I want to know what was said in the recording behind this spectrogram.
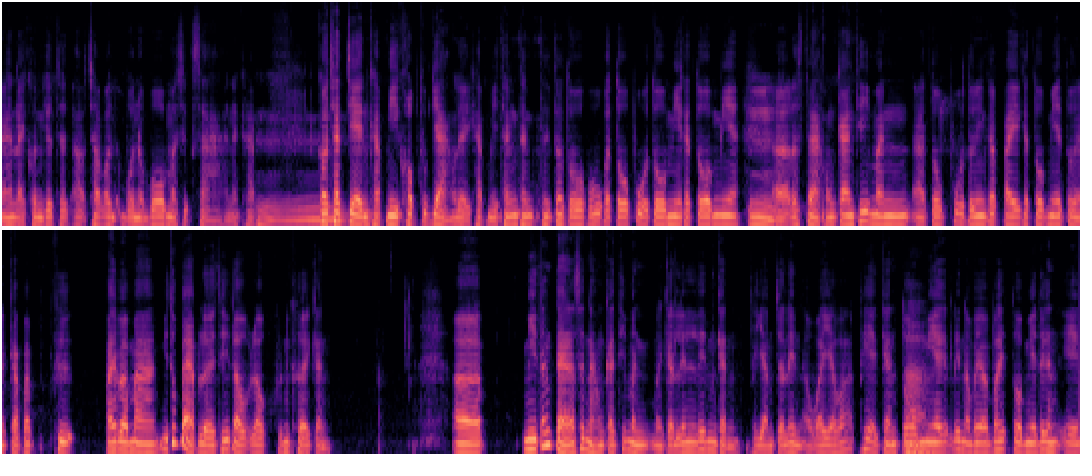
นะหลายคนก็จะเอาชอบเอาโบโนโบมาศึกษานะครับอืมก็ชัดเจนครับมีครบทุกอย่างเลยครับ มีทั้งทั้งทั้งตัวผู้กับตัวผู้ตัวเมียกับตัวเมียอืมเอ่อลักษณะของการที่มันเอ่อตัวผู้ตัวนี้ก็ไปกับตัวเมียตัวนี้กลับมาคือไปมามีทุกแบบเลยที่เราเราคุ้นเคยกันเอ่อ มีตั้งแต่ลักษณะของการที่มันเหมือนกันเล่นเล่นๆกันพยายามจะเล่นอวัยวะเพศกันตัวอ่าเมียเล่นอวัยวะเพศตัวเมียด้วยกันเอง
